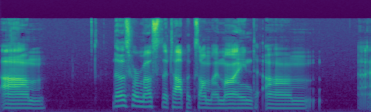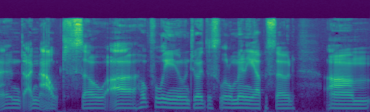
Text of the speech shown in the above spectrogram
Um, those were most of the topics on my mind, um, and I'm out. So uh, hopefully you enjoyed this little mini episode. Um,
